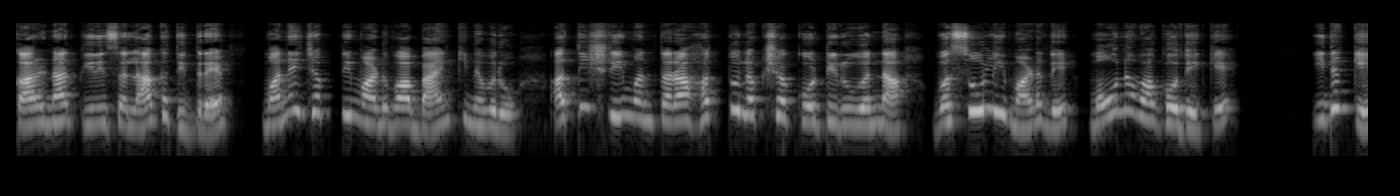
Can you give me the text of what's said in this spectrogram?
ಕಾರಣ ತೀರಿಸಲಾಗದಿದ್ದರೆ ಮನೆ ಜಪ್ತಿ ಮಾಡುವ ಬ್ಯಾಂಕಿನವರು ಅತಿ ಶ್ರೀಮಂತರ ಹತ್ತು ಲಕ್ಷ ಕೋಟಿ ರುವನ್ನ ವಸೂಲಿ ಮಾಡದೆ ಮೌನವಾಗೋದೇಕೆ? ಇದಕ್ಕೆ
